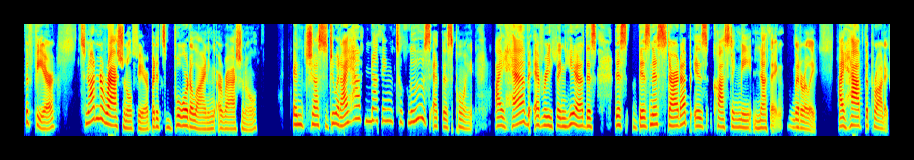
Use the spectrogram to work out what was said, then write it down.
the fear it's not an irrational fear, but it's borderlining irrational. And just do it. I have nothing to lose at this point. I have everything here. This this business startup is costing me nothing, literally. I have the product.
